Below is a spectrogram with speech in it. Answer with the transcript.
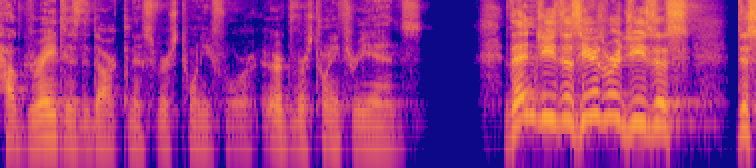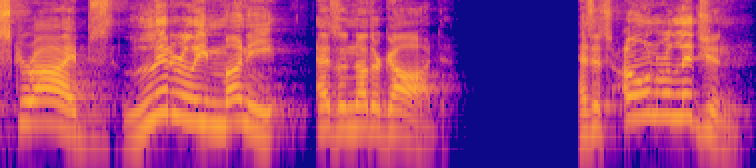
how great is the darkness, verse 24, or verse 23 ends. Then Jesus, here's where Jesus describes literally money as another God, as its own religion.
